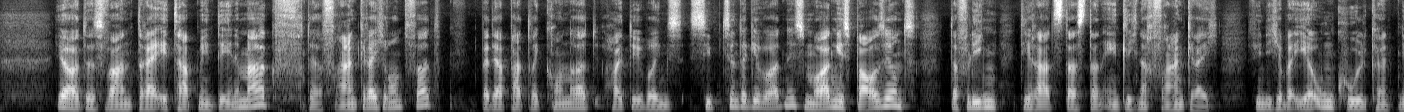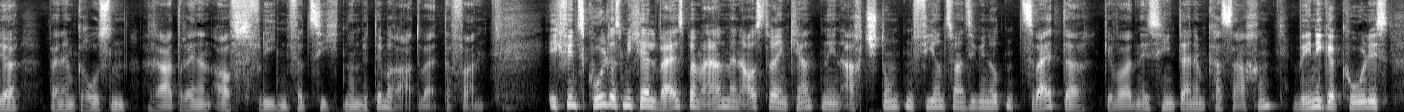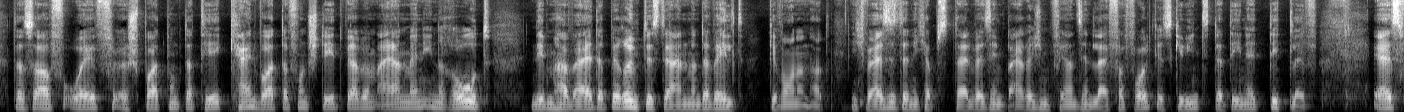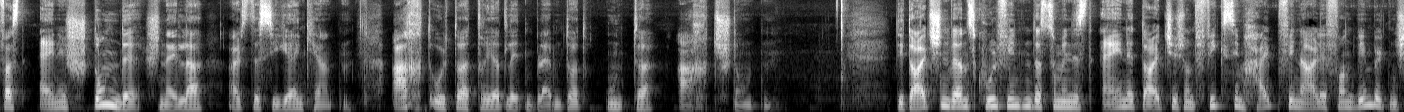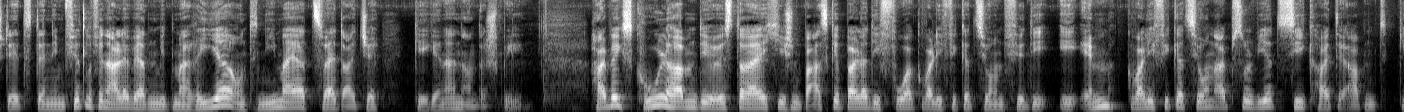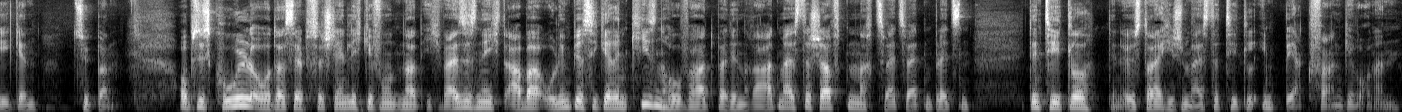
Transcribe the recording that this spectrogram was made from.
Ja, das waren drei Etappen in Dänemark, der Frankreich-Rundfahrt, bei der Patrick Konrad heute übrigens 17. geworden ist. Morgen ist Pause und da fliegen die Radstars dann endlich nach Frankreich. Finde ich aber eher uncool, könnten ja bei einem großen Radrennen aufs Fliegen verzichten und mit dem Rad weiterfahren. Ich finde es cool, dass Michael Weiß beim Ironman Austria in Kärnten in 8 Stunden 24 Minuten Zweiter geworden ist, hinter einem Kasachen. Weniger cool ist, dass auf ofsport.at kein Wort davon steht, wer beim Ironman in Rot neben Hawaii der berühmteste Ironman der Welt gewonnen hat. Ich weiß es, denn ich habe es teilweise im bayerischen Fernsehen live verfolgt. Es gewinnt der Däne Ditlev. Er ist fast eine Stunde schneller als der Sieger in Kärnten. Acht Ultra-Triathleten bleiben dort unter acht Stunden. Die Deutschen werden es cool finden, dass zumindest eine Deutsche schon fix im Halbfinale von Wimbledon steht, denn im Viertelfinale werden mit Maria und Niemeyer zwei Deutsche gegeneinander spielen. Halbwegs cool haben die österreichischen Basketballer die Vorqualifikation für die EM-Qualifikation absolviert. Sieg heute Abend gegen Zypern. Ob sie es cool oder selbstverständlich gefunden hat, ich weiß es nicht, aber Olympiasiegerin Kiesenhofer hat bei den Radmeisterschaften nach zwei zweiten Plätzen den Titel, den österreichischen Meistertitel im Bergfahren gewonnen.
